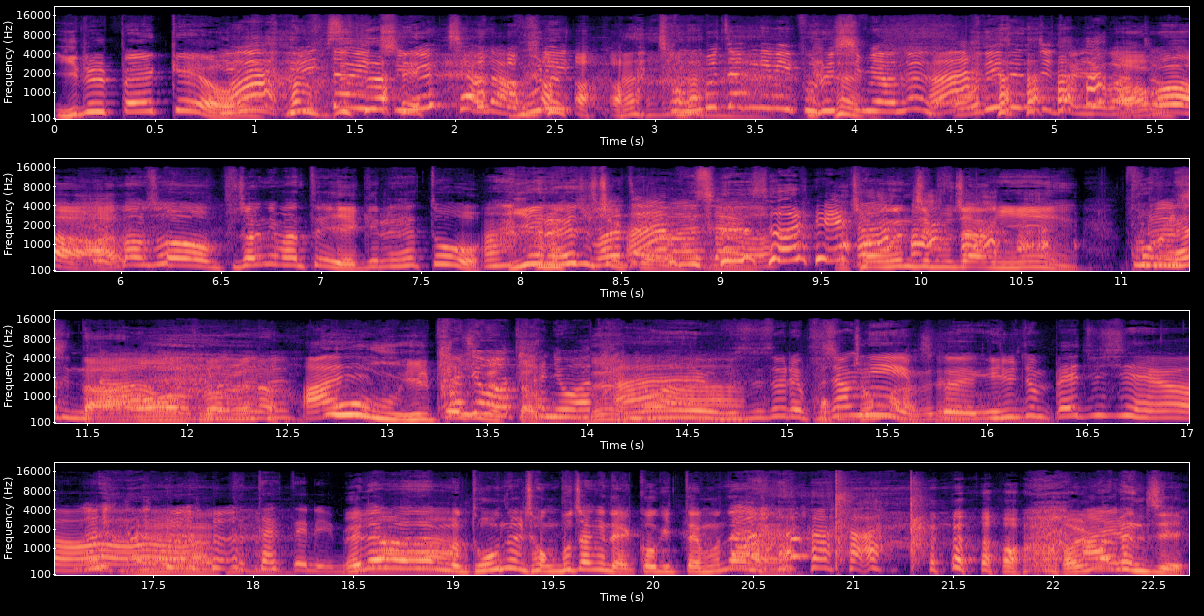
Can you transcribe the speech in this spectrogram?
일을 뺄게요. 일자리 중요치 않아. 우리 정 부장님이 부르시면은 어디든지 달려가죠. 아마 아나운서 부장님한테 얘기를 해도 이해를 해주실 거예요. 무슨 소리야? 정은지 부장이 콜을. 했다. 어, 그러면은 아이, 오일 다녀와, 빼주겠다고. 다녀와, 네. 다녀와. 아유 무슨 소리야 부장님 그. 일 좀 빼주세요 네. 부탁드립니다. 왜냐면은 뭐 돈을 정 부장이 낼 거기 때문에 얼마든지.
